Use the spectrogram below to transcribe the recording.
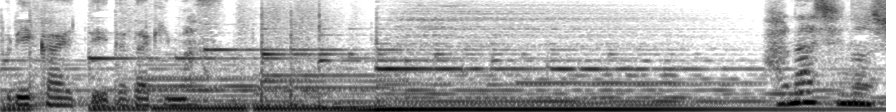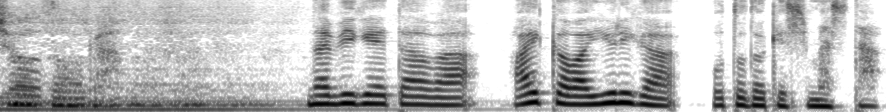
振り返っていただきます。話の肖像画。ナビゲーターは相川ゆりがお届けしました。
